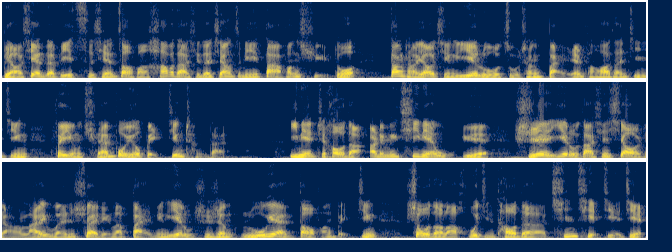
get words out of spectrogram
表现的比此前造访哈佛大学的江泽民大方许多，当场邀请耶鲁组成百人访华团进京，费用全部由北京承担。一年之后的二零零七年五月，时任耶鲁大学校长莱文率领了百名耶鲁师生如愿到访北京，受到了胡锦涛的亲切接见。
